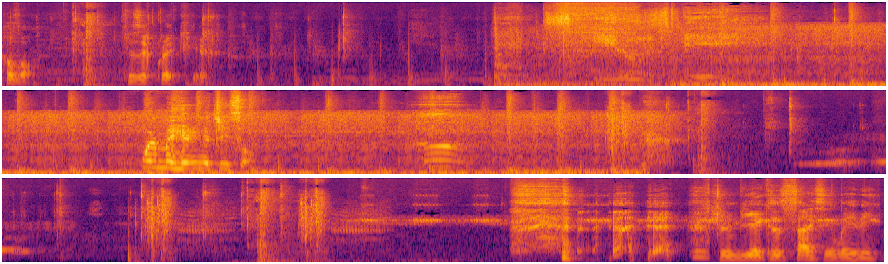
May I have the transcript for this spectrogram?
Hold on. There's a crack here. Excuse me. Where am I hearing a chainsaw? Shouldn't be exercising, lady.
